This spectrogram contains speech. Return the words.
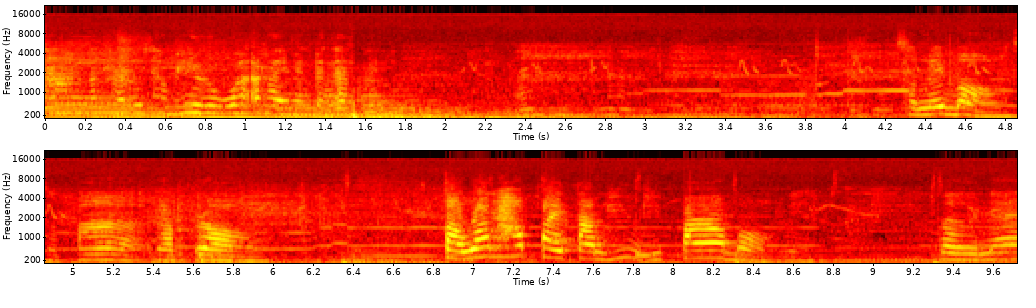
ทางนะคะที่ทำให้รู้ว่าอะไรมันเป็นอะไร ฉันไม่บอกหรอกจ้ะป้ารับรอง แต่ว่าถ้าไปตามที่อยู่ที่ป้าบอกเนี่ย เจอแน่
